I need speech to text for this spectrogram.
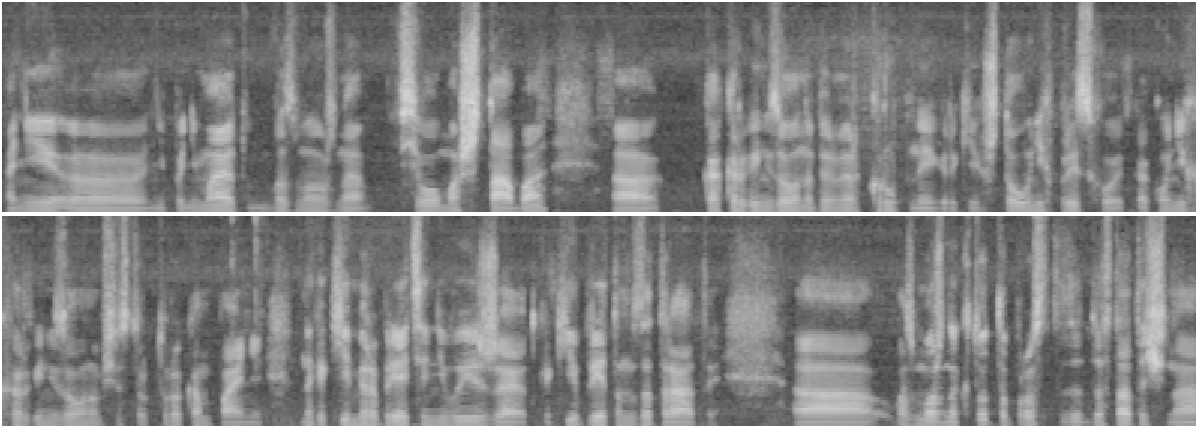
они э, не понимают, возможно, всего масштаба, э, как организованы, например, крупные игроки, что у них происходит, как у них организована вообще структура компании, на какие мероприятия они выезжают, какие при этом затраты. А, возможно, кто-то просто достаточно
